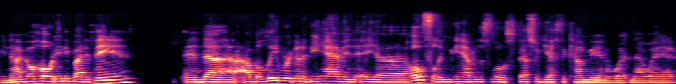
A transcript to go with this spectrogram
We're not gonna hold anybody's hand. And uh, I believe we're going to be having a, uh, hopefully, we can have this little special guest to come in or whatnot. What have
